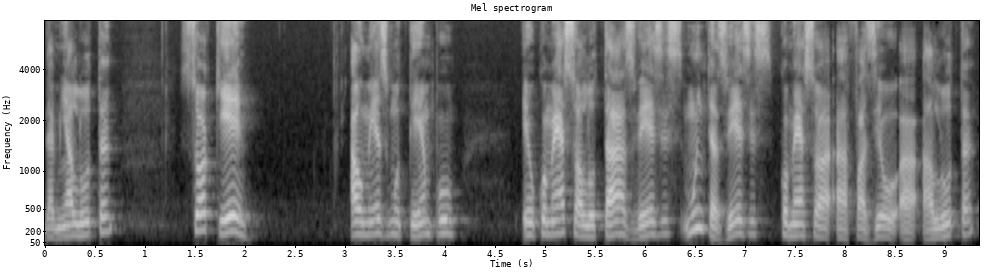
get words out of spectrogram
da minha luta, só que, ao mesmo tempo, eu começo a lutar às vezes, muitas vezes, começo a, a fazer a, a luta,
